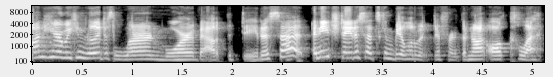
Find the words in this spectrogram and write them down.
on here, we can really just learn more about the data set. And each data set's going to be a little bit different. They're not all collect,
